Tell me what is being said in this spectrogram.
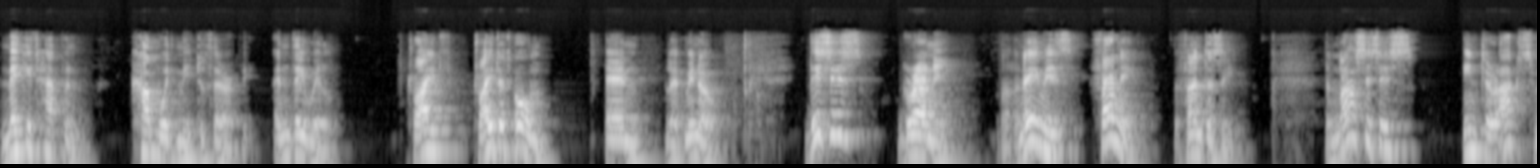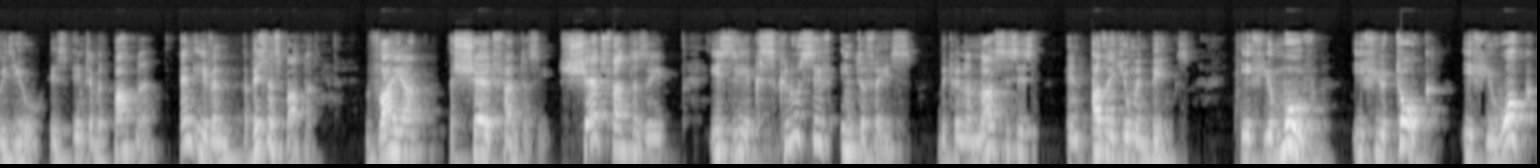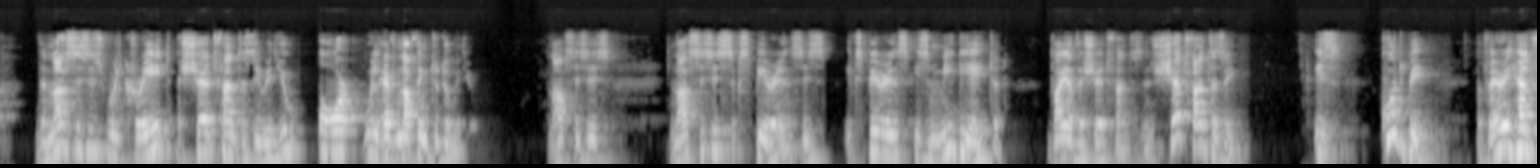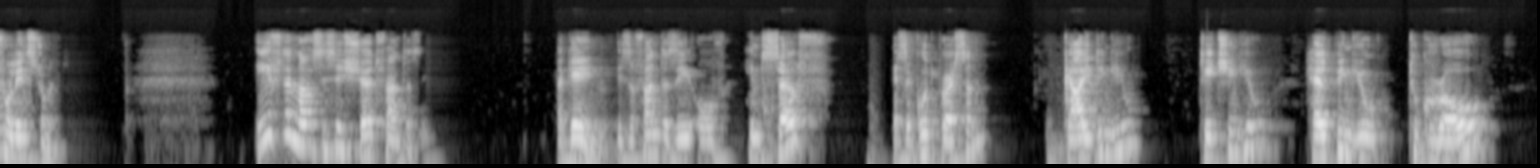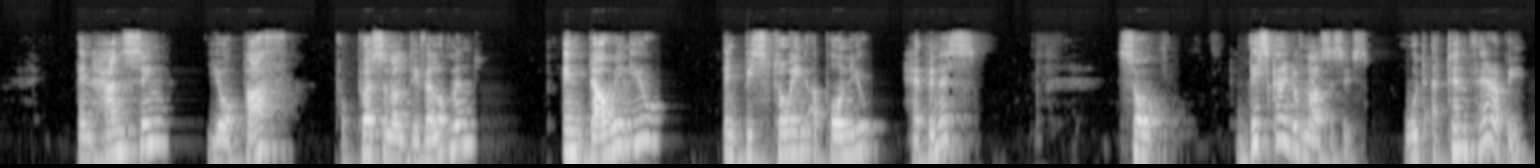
Make it happen. come with me to therapy. And they will. Try it, try it at home and let me know. This is Granny. Her name is Fanny, the fantasy. The narcissist interacts with you, his intimate partner, and even a business partner, via a shared fantasy. Shared fantasy is the exclusive interface between a narcissist and other human beings. If you move, if you talk, if you walk, the narcissist will create a shared fantasy with you or will have nothing to do with you. Narcissist, narcissist experience is, experience is mediated via the shared fantasy. Shared fantasy is could be a very helpful instrument. If the narcissist shared fantasy, again, is a fantasy of himself as a good person, guiding you, teaching you, helping you to grow, enhancing your path for personal development, endowing you and bestowing upon you happiness. So this kind of narcissist would attend therapy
